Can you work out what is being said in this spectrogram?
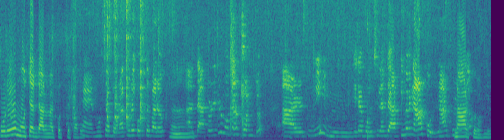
করেও মোচার ডালনা করতে পারো। হ্যাঁ মোচা বড়া করে করতে পারো। হ্যাঁ। আর তারপরে মোচার ঘন্ট। আর তুমি যেটা বলছিলাম যে আর কীভাবে নারকোল নারকোল নারকোল দিয়ে।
